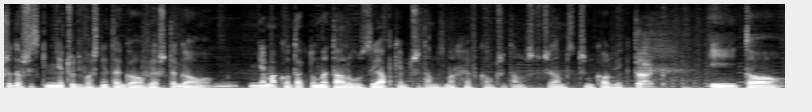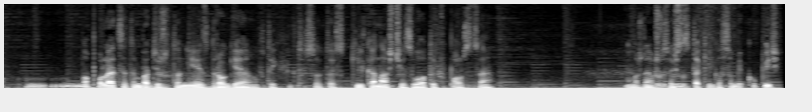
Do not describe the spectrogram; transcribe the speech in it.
przede wszystkim nie czuć właśnie tego, wiesz, tego, nie ma kontaktu metalu z jabłkiem, czy tam z marchewką, czy tam, czy tam z czymkolwiek. tak. I to no polecę, tym bardziej, że to nie jest drogie. W tej chwili to, to jest kilkanaście złotych w Polsce. Można już coś takiego sobie kupić.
